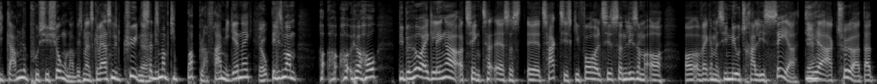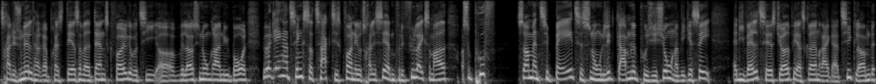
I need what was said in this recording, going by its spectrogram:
de gamle positioner, hvis man skal være sådan lidt kynisk, ja. så er det ligesom om, de bobler frem igen, ikke? Jo. Det er ligesom om, hør, hov, vi behøver ikke længere at tænke ta- altså, øh, taktisk i forhold til sådan ligesom at, og, og hvad kan man sige, neutralisere de Ja. her aktører, der traditionelt har repræsenteret, det har så været Dansk Folkeparti, og vel også i nogen grad Nye Borgerlige. Vi behøver ikke længere tænke så taktisk for at neutralisere dem, for det fylder ikke så meget. Og så puff, så er man tilbage til sådan nogle lidt gamle positioner. Vi kan se, at i valgtest, JP har skrevet en række artikler om det,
